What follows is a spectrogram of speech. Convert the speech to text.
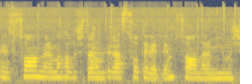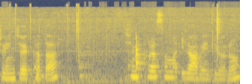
Evet, soğanlarımı, havuçlarımı biraz soteledim. Soğanlarım yumuşayıncaya kadar. Şimdi pırasamı ilave ediyorum.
